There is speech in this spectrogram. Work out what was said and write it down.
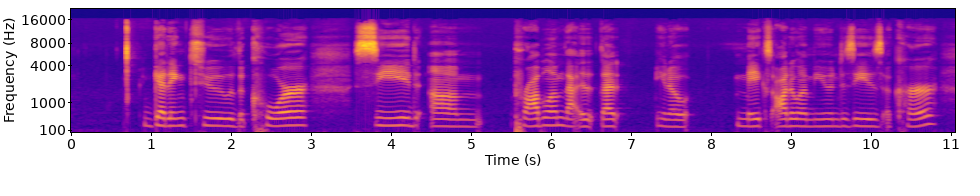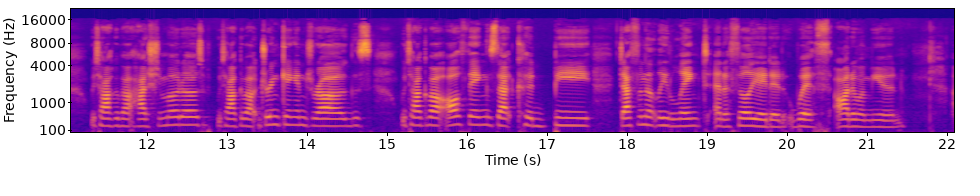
getting to the core seed um, problem that that you know makes autoimmune disease occur. We talk about Hashimoto's, we talk about drinking and drugs, we talk about all things that could be definitely linked and affiliated with autoimmune.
